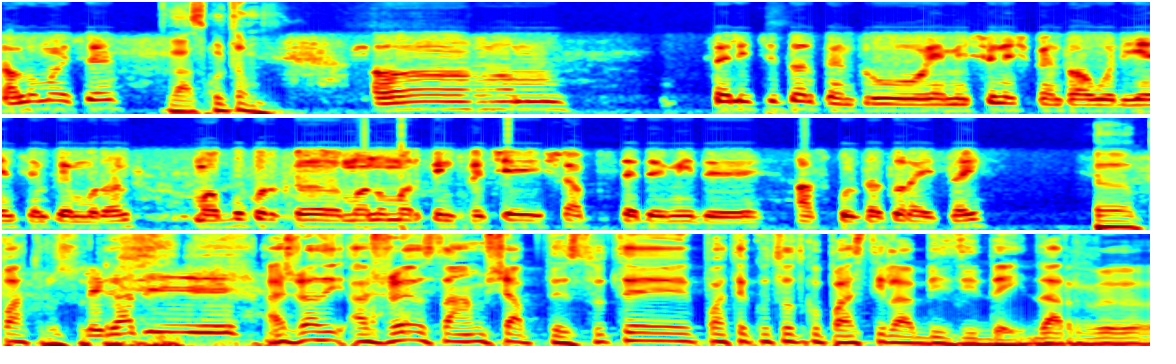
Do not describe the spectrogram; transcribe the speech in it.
Salut, Moise! Vă ascultăm! Uh, felicitări pentru emisiune și pentru audiențe, în primul rând. Mă bucur că mă număr printre cei 700.000 de ascultători ai tăi. 400. Legat de... Aș vrea, aș vrea eu să am 700, poate cu tot cu pastila Busy Day, dar uh,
